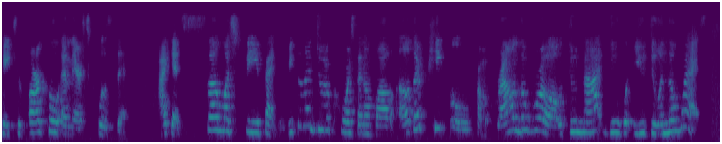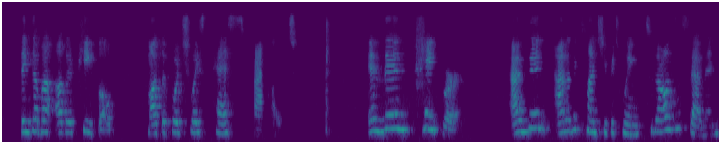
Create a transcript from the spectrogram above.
patriarchal, and they're exclusive. I get so much feedback. If you're gonna do a course that involves other people from around the world, do not do what you do in the West. Think about other people. Multiple choice tests out. And then paper. I've been out of the country between 2007 in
